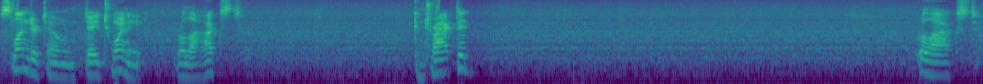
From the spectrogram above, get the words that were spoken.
Slender tone, day 20. Relaxed. Contracted. Relaxed.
